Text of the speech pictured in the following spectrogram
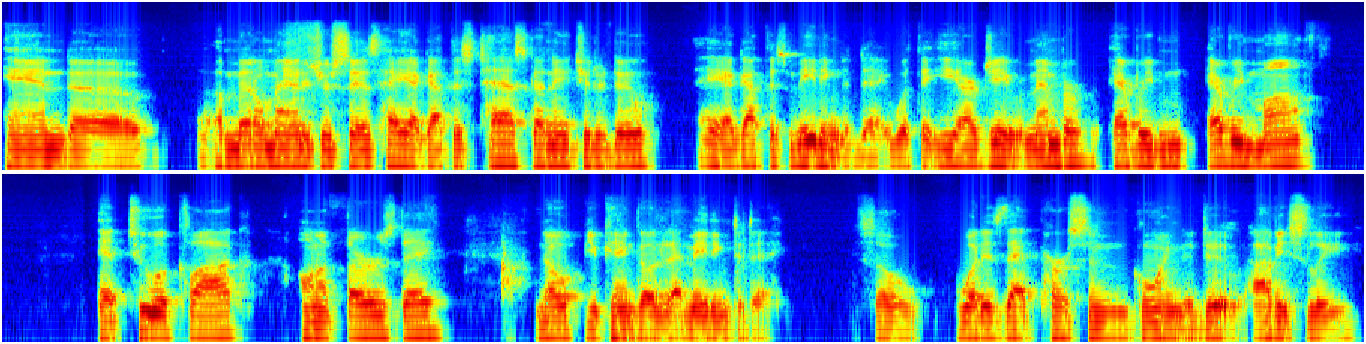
and uh, a middle manager says, Hey, I got this task I need you to do. Hey, I got this meeting today with the ERG. Remember, every every month at two o'clock on a Thursday. Nope, you can't go to that meeting today. So what is that person going to do? Obviously,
